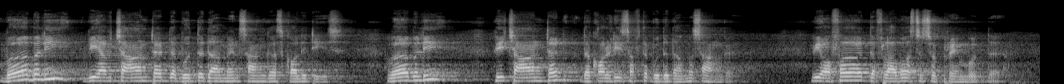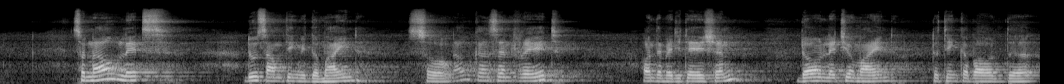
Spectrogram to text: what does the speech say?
verbally we have chanted the Buddha Dhamma and Sangha's qualities. Verbally we chanted the qualities of the Buddha Dhamma Sangha. We offered the flowers to Supreme Buddha. So now let's do something with the mind. So now concentrate on the meditation. Don't let your mind to think about the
